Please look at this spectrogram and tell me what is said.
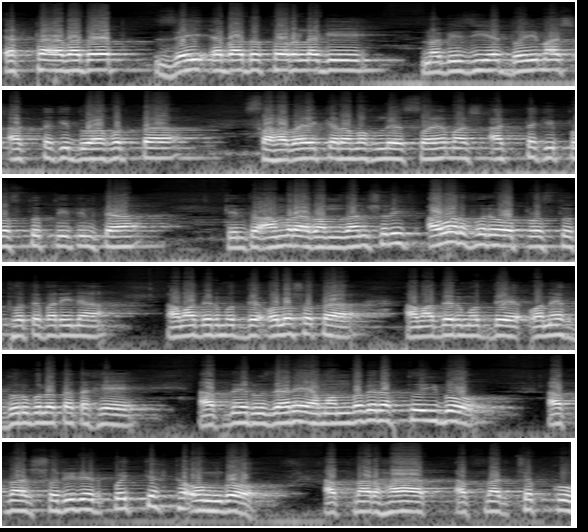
একটা আবাদত, যেই আবাদতর লাগি নবীজিয়ে দুই মাস আগ থেকে দোয়া করতা সাহাবাই কেরাম হলে ছয় মাস আগ থেকে প্রস্তুত নিতিনতা কিন্তু আমরা রমজান শরীফ আওয়ার পরেও প্রস্তুত হতে পারি না। আমাদের মধ্যে অলসতা, আমাদের মধ্যে অনেক দুর্বলতা থাকে। আপনি রোজারে এমনভাবে রাখতে হইব, আপনার শরীরের প্রত্যেকটা অঙ্গ, আপনার হাত, আপনার চক্ষু,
